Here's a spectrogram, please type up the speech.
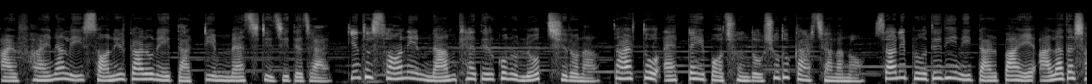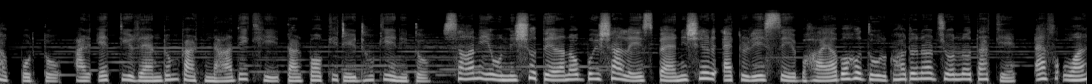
আর ফাইনালি সনির কারণে তার টিম ম্যাচটি জিতে যায়। কিন্তু সনির নাম খ্যাতির কোনো লোভ ছিল না। তার তো একটাই পছন্দ, শুধু কার চালানো। সনি প্রতিদিনই তার পায়ে আলাদা শাক পরত আর একটি র্যান্ডম কার্ড না দেখেই তার পকেটে ঢুকিয়ে নিত। সনি উনিশশো তিরানব্বই সালে স্প্যানিশের এক রেসে ভয়াবহ দুর্ঘটনার জন্য তাকে এফ ওয়ান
